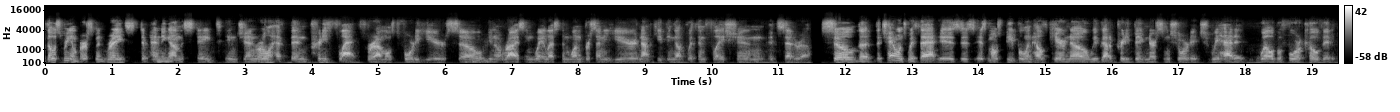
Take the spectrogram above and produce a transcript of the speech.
those reimbursement rates, depending on the state in general, have been pretty flat for almost 40 years. So, mm-hmm. you know, rising way less than 1% a year, not keeping up with inflation, et cetera. So the, the challenge with that is, is, is most people in healthcare know we've got a pretty big nursing shortage. We had it well before COVID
